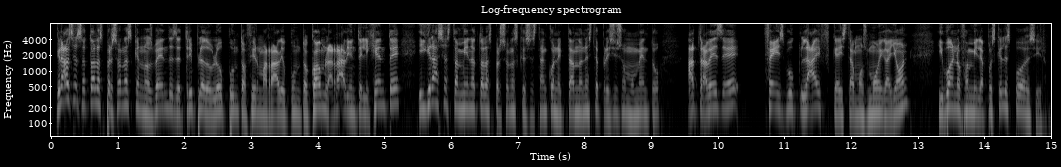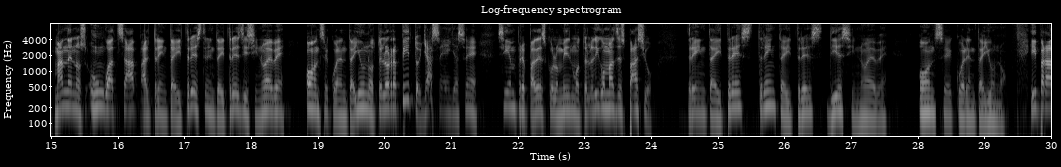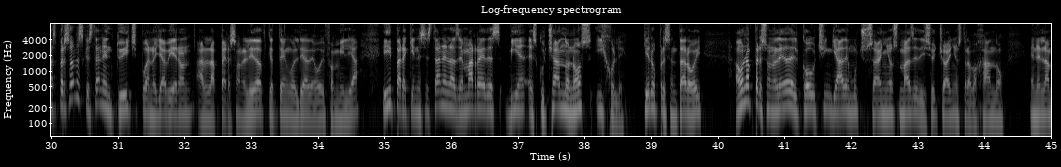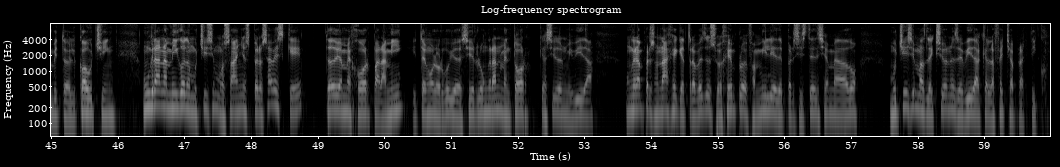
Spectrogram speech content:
Gracias a todas las personas que nos ven desde www.afirmaradio.com, la radio inteligente. Y gracias también a todas las personas que se están conectando en este preciso momento a través de Facebook Live, que ahí estamos muy gallón. Y bueno, familia, pues, ¿qué les puedo decir? Mándenos un WhatsApp al 33 33 19 11 41. Te lo repito, ya sé, ya sé. Siempre padezco lo mismo. Te lo digo más despacio. 33 33 19 11 41. Y para las personas que están en Twitch, bueno, ya vieron a la personalidad que tengo el día de hoy, familia. Y para quienes están en las demás redes bien, escuchándonos, híjole, quiero presentar hoy a una personalidad del coaching ya de muchos años, más de 18 años trabajando en el ámbito del coaching, un gran amigo de muchísimos años, pero sabes qué, todavía mejor para mí, y tengo el orgullo de decirlo, un gran mentor que ha sido en mi vida, un gran personaje que a través de su ejemplo de familia y de persistencia me ha dado muchísimas lecciones de vida que a la fecha practico.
